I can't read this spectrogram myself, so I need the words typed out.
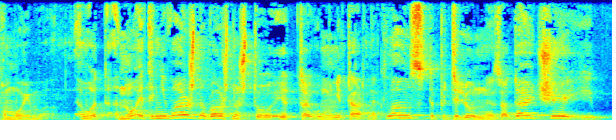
по-моему. Вот. Но это не важно, важно, что это гуманитарный класс, это определенная задача, и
